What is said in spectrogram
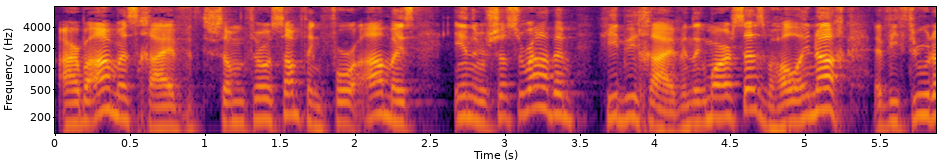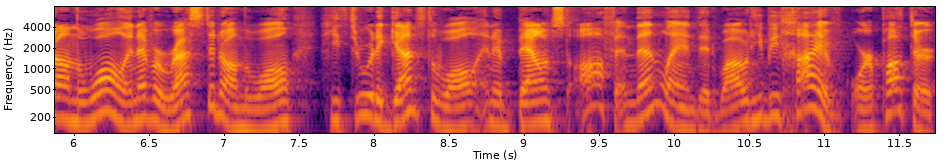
arba amas chayiv. If someone throws something four amas in the Rosh Hashanah, he'd be chayiv. And the Gemara says, if he threw it on the wall and never rested on the wall, he threw it against the wall and it bounced bounced off and then landed. Why would he be chayiv or? The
